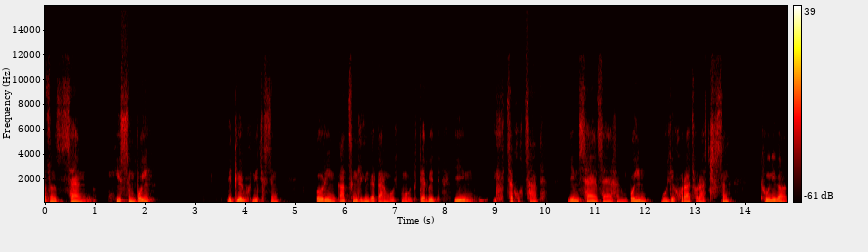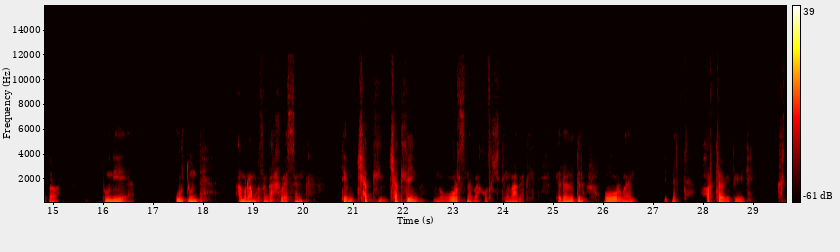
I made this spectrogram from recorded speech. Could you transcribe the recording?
олон сайн хийсэн буян эдгээр бүхний ч гэсэн өөрийн ганцхан хилэнгээр даран үлдмүүд дээр бид ийм их цаг хугацаанд ийм сайн сайхан буян мөлийг хурааж хураачсан түүнийг одоо түүний үр дүнд амар амгалан гарах байсан тэр чадлын ууралснаар байх болгоч гэх юм аа гэдэг. Тэгэхээр өнөөдөр уур маань биднэрт хортой гэдгийг гарч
